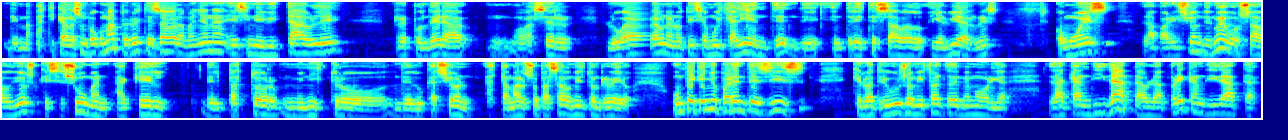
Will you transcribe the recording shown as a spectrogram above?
de masticarlas un poco más, pero este sábado a la mañana es inevitable responder a, o hacer lugar a una noticia muy caliente de, entre este sábado y el viernes, como es la aparición de nuevos audios que se suman a aquel del pastor ministro de Educación hasta marzo pasado, Milton Rivero. Un pequeño paréntesis que lo atribuyo a mi falta de memoria. La candidata o la precandidata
